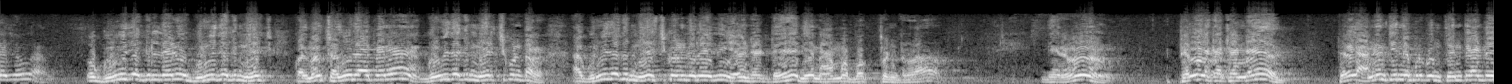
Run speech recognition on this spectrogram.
లేదు. ఓ గురువు దగ్గర లేడు గురువు దగ్గర నేర్చు కొంతమంది చదువు లేకపోయినా గురువు దగ్గర నేర్చుకుంటారు. ఆ గురువు దగ్గర నేర్చుకునేది లేదు ఏమిటంటే నేను అమ్మ భక్తుండరా. నేను పిల్లలకి అట్లంటే పిల్లలు అన్నం తిన్నప్పుడు కొంచెం తింటే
